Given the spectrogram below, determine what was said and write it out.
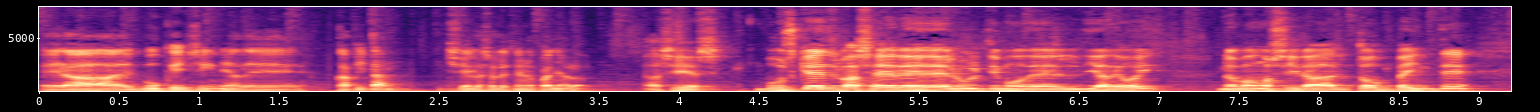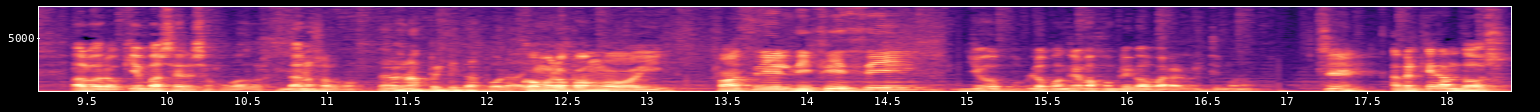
era el buque insignia de capitán de la selección española. Así es. Busquets va a ser el último del día de hoy. Nos vamos a ir al top 20. Álvaro, ¿quién va a ser ese jugador? Danos algo. Danos unas pistitas por ahí. ¿Cómo lo pongo hoy? ¿Fácil? ¿Difícil? Yo lo pondría más complicado para el último, ¿no? Sí. A ver, quedan dos.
